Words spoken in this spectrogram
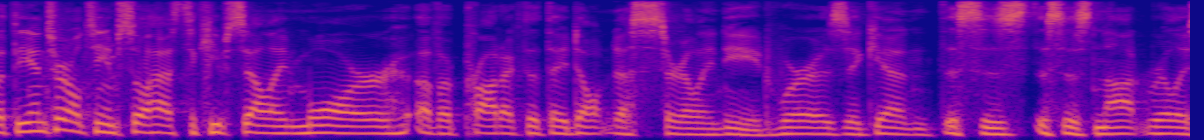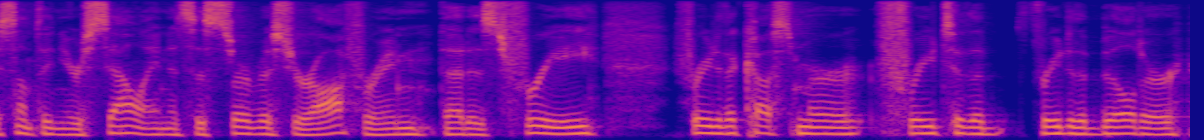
but the internal team still has to keep selling more of a product that they don't necessarily need. Whereas again, this is this is not really something you're selling. It's a service you're offering that is free, free to the customer, free to the free to the builder.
